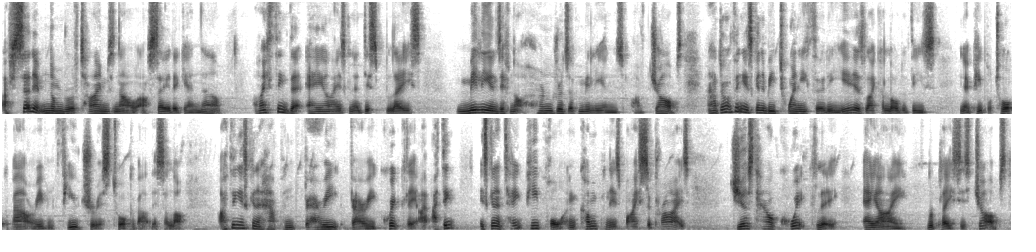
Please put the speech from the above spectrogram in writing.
I've said it a number of times and I'll, I'll say it again now. I think that AI is going to displace millions, if not hundreds of millions of jobs. And I don't think it's going to be 20, 30 years like a lot of these you know, people talk about, or even futurists talk about this a lot. I think it's going to happen very, very quickly. I, I think it's going to take people and companies by surprise just how quickly AI replaces jobs.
